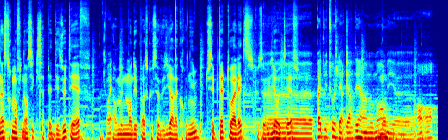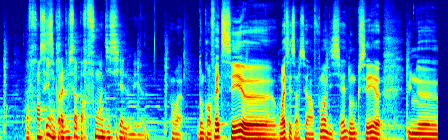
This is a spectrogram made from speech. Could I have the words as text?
instrument financier qui s'appelle des ETF. Alors, me demandez pas ce que ça veut dire l'acronyme. Tu sais peut-être, toi, Alex, ce que ça veut dire ETF euh, Pas du tout, je l'ai regardé à un moment, mais euh, en, français, on traduit ça par fonds indiciel. Mais, Voilà. Donc en fait, c'est euh, ouais, c'est ça, c'est un fonds indiciel. Donc c'est euh, une, euh,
